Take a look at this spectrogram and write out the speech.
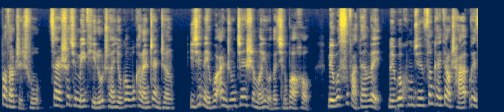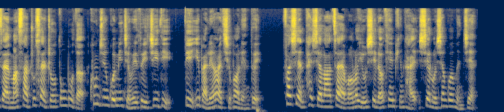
报道指出，在社群媒体流传有关乌克兰战争以及美国暗中监视盟友的情报后。美国司法单位、美国空军分开调查位在马萨诸塞州东部的空军国民警卫队基地第一百零二情报连队，发现泰谢拉在网络游戏聊天平台泄露相关文件。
